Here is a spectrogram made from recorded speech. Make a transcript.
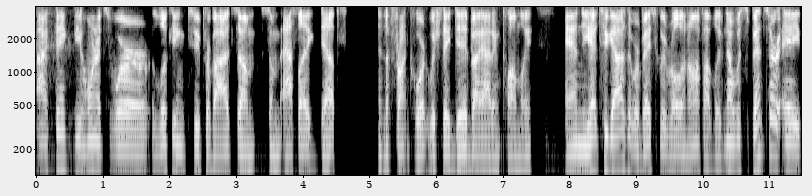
I think the Hornets were looking to provide some some athletic depth in the front court, which they did by adding Plumlee. And you had two guys that were basically rolling off, I believe. Now, was Spencer a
